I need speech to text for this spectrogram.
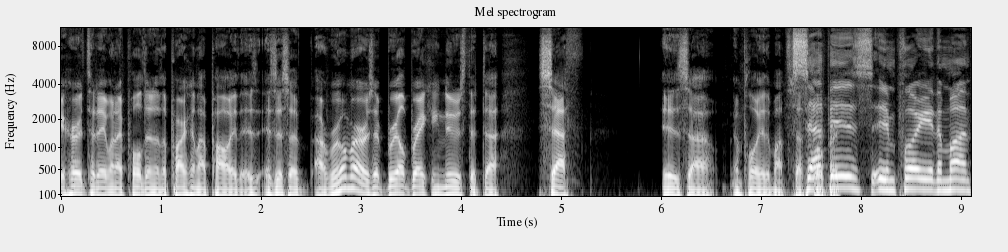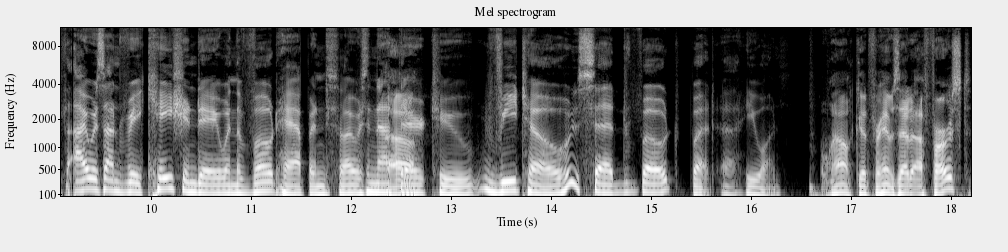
I heard today when I pulled into the parking lot, Polly, is, is this a, a rumor or is it real breaking news that uh, Seth is uh, employee of the month? Seth Goldberg? is employee of the month. I was on vacation day when the vote happened, so I was not Oh. there to veto said vote, but uh, he won. Well, good for him. Is that a first?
